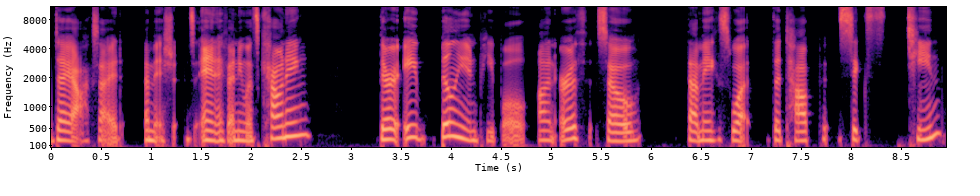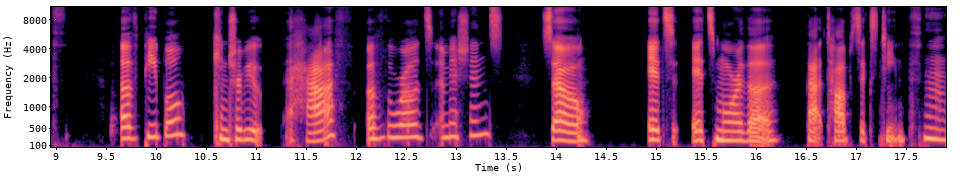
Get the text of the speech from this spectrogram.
dioxide emissions. And if anyone's counting, there are 8 billion people on Earth. So that makes what? The top 16th of people contribute half of the world's emissions. So it's it's more the that top 16th Hmm.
